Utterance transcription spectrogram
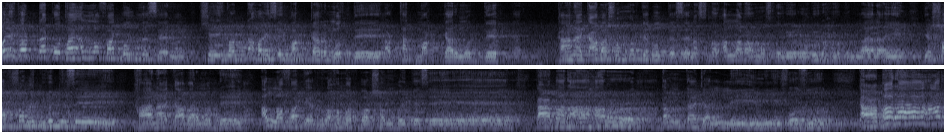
ওই ঘরটা কোথায় আল্লাহ পাক বলতেছেন? সেই ঘরটা হয়েছে মক্কার মধ্যে, অর্থাৎ মক্কার মধ্যে। খানা কাবা সম্পর্কে বলতেছেন আসলাম আল্লাহ মুসলিম রবি রহমতুল্লাহ আলাই যে সব সময় কি হইতেছে? খানা কাবার মধ্যে আল্লাহ ফাকের রহমত বর্ষণ হইতেছে। কাবার আহার দমতা জাল্লি মি ফজুদ, কাবার আহার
